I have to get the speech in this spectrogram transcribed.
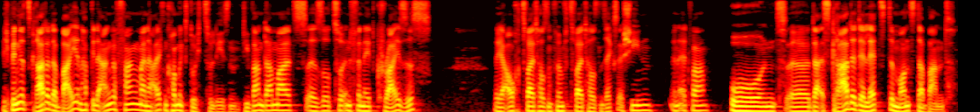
Ich bin jetzt gerade dabei und habe wieder angefangen, meine alten Comics durchzulesen. Die waren damals äh, so zur Infinite Crisis, ja auch 2005, 2006 erschienen in etwa. Und äh, da ist gerade der letzte Monsterband.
